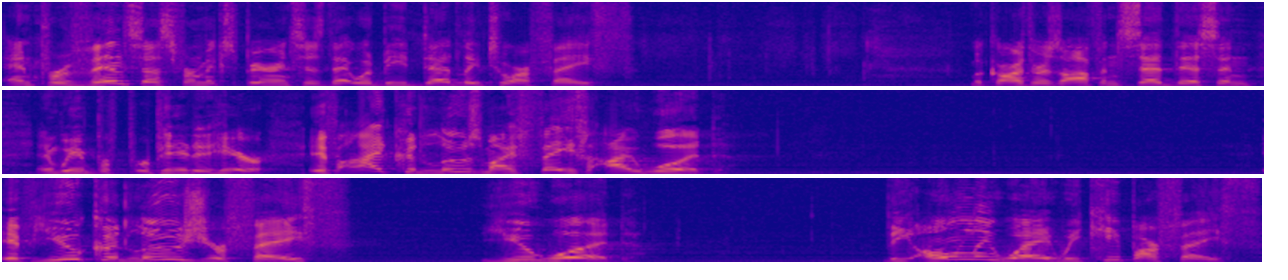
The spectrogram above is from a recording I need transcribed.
and prevents us from experiences that would be deadly to our faith. MacArthur has often said this, and, and we've repeated it here. If I could lose my faith, I would. If you could lose your faith, you would. The only way we keep our faith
